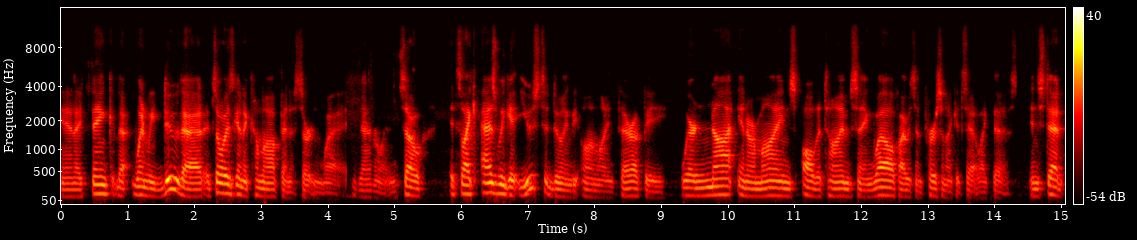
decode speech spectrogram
And I think that when we do that, it's always going to come up in a certain way, generally. So it's like as we get used to doing the online therapy, we're not in our minds all the time saying, well, if I was in person, I could say it like this. Instead,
